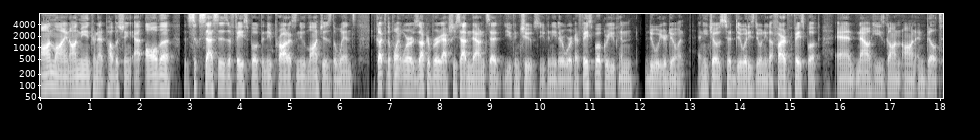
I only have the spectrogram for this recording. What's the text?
online on the internet publishing at all the successes of Facebook, the new products, the new launches, the wins got to the point where Zuckerberg actually sat him down and said, You can choose. You can either work at Facebook or you can do what you're doing. And he chose to do what he's doing. He got fired from Facebook, and now he's gone on and built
